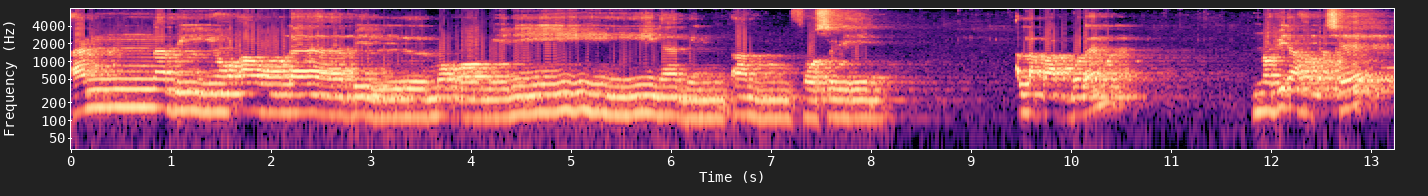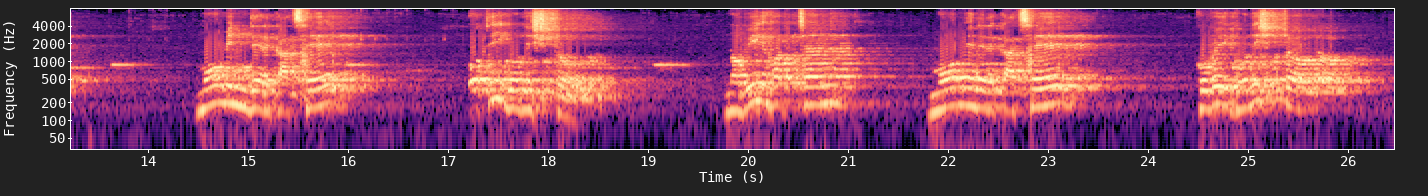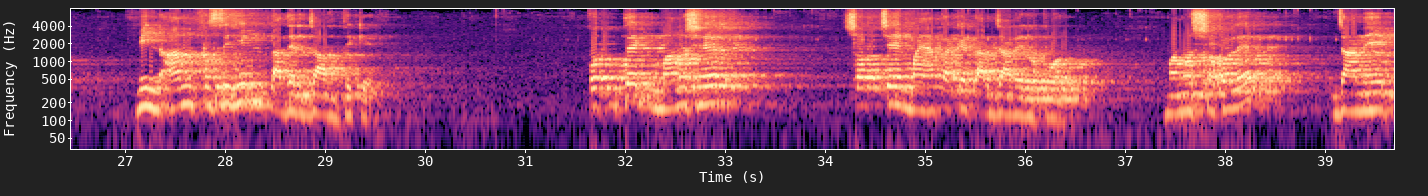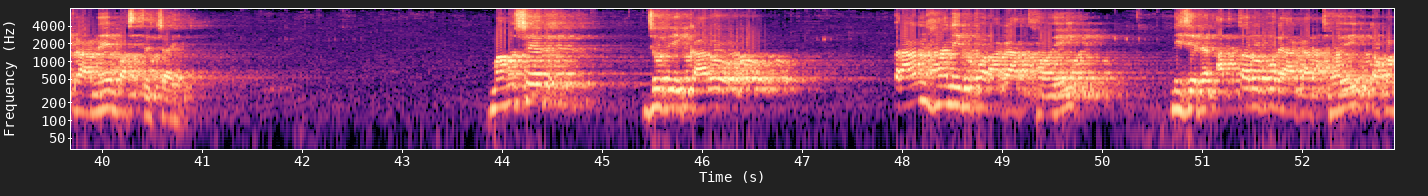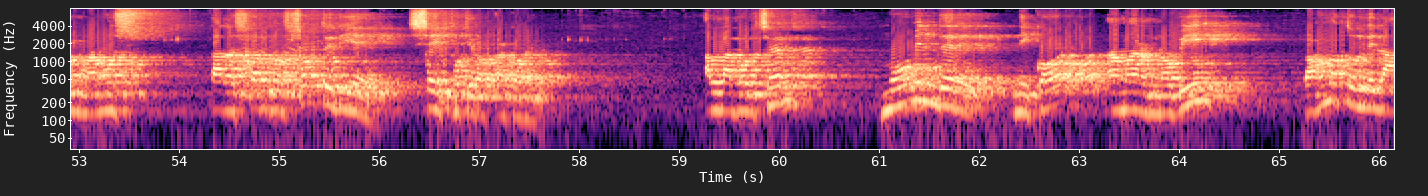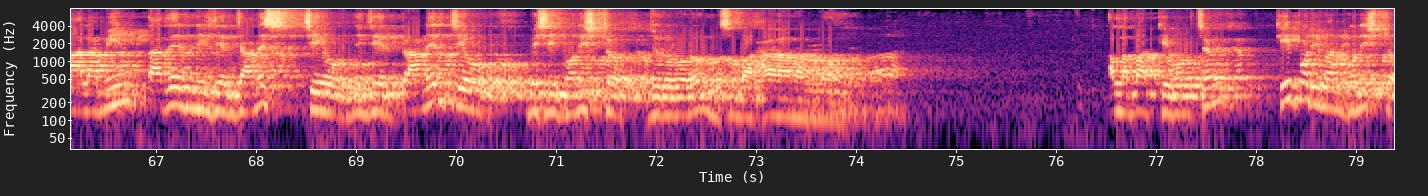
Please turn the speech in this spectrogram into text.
النبي أولى بالمؤمنين من أنفسهم আল্লাহ পাক বলেন নবীরা হচ্ছে মুমিনদের কাছে অতি ঘনিষ্ঠ নবী হচ্ছেন মুমিনের কাছে খুবই ঘনিষ্ঠ মিন আনফুসিহিম তাদের জান থেকে প্রত্যেক মানুষের সবচেয়ে মায়া থাকে তার জানের উপর। মানুষ সকলে জানে, প্রাণে বাঁচতে চায়। মানুষের যদি কারও প্রাণহানির উপর আঘাত হয়, নিজের আত্মার উপরে আঘাত হয়, তখন মানুষ তার সর্বশক্তি দিয়ে সেই প্রতিরক্ষা করে। আল্লাহ বলছেন মোমিনদের নিকট আমার নবী রহমতুল্লিল আলমিন তাদের নিজের জানের চেয়েও, নিজের প্রাণের চেয়েও বেশি ঘনিষ্ঠ, জোর বলুন কি বলছেন? কি পরিমাণ ঘনিষ্ঠ?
